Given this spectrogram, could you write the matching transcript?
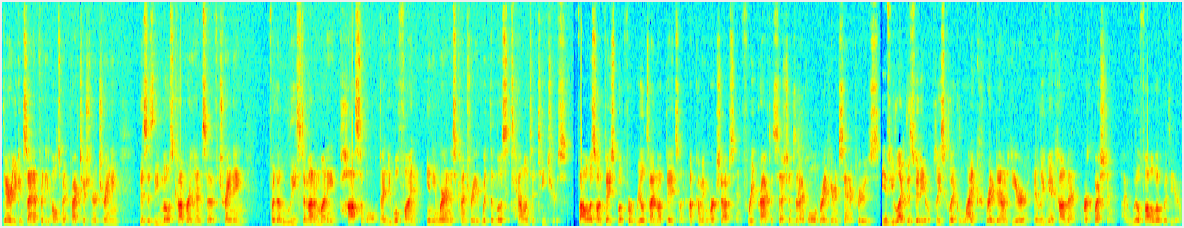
There you can sign up for the Ultimate Practitioner Training. This is the most comprehensive training for the least amount of money possible that you will find anywhere in this country with the most talented teachers. Follow us on Facebook for real-time updates on upcoming workshops and free practice sessions that I hold right here in Santa Cruz. If you like this video, please click like right down here and leave me a comment or a question. I will follow up with you.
